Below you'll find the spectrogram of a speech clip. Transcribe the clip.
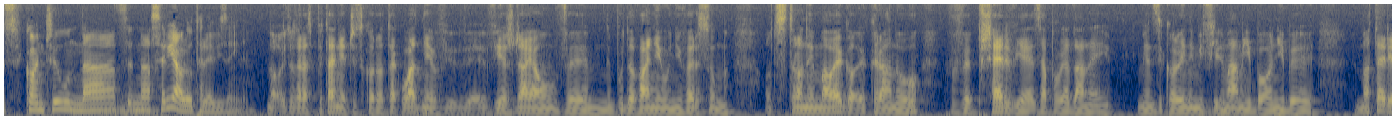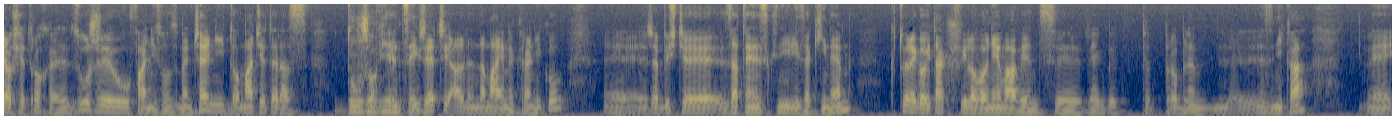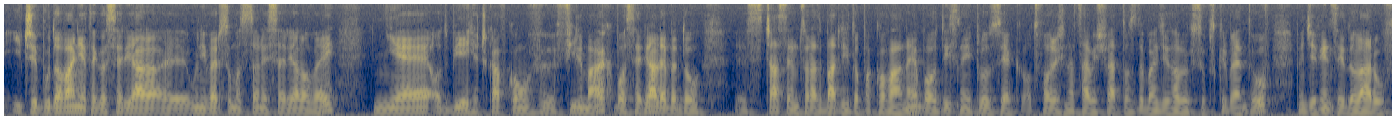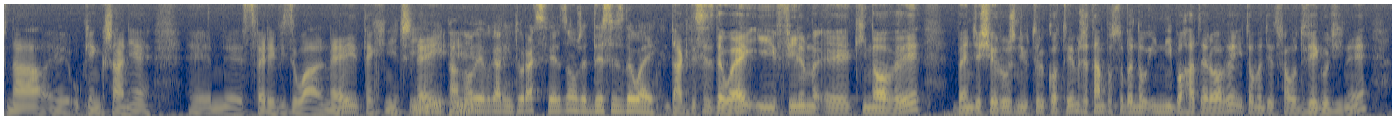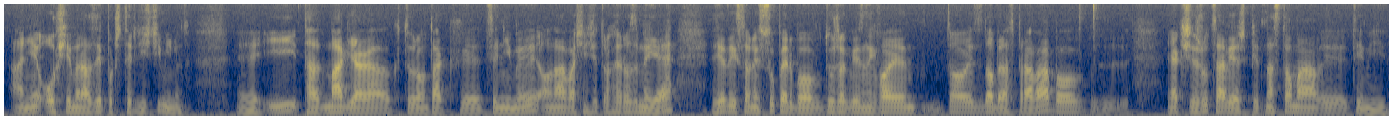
skończył na, na serialu telewizyjnym. No i to teraz pytanie, czy skoro tak ładnie wjeżdżają w budowanie uniwersum od strony małego ekranu w przerwie zapowiadanej między kolejnymi filmami, bo niby materiał się trochę zużył, fani są zmęczeni, to macie teraz dużo więcej rzeczy, ale na małym ekraniku, e, żebyście zatęsknili za kinem którego i tak chwilowo nie ma, więc y, jakby problem y, znika. Y, I czy budowanie tego serial, uniwersum od strony serialowej nie odbije się czkawką w filmach, bo seriale będą z czasem coraz bardziej dopakowane, bo Disney Plus jak otworzy się na cały świat, to zdobędzie nowych subskrybentów, będzie więcej dolarów na upiększanie sfery wizualnej, technicznej. I panowie w garniturach stwierdzą, że this is the way. Tak, this is the way i film kinowy będzie się różnił tylko tym, że tam po prostu będą inni bohaterowie i to będzie trwało dwie godziny, a nie 8 razy po 40 minut. Y, I ta magia, którą tak y, cenimy, ona właśnie się trochę rozmyje. Z jednej strony super, bo dużo Gwiezdnych Wojen to jest dobra sprawa, bo y, jak się rzuca, wiesz, 15 tymi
